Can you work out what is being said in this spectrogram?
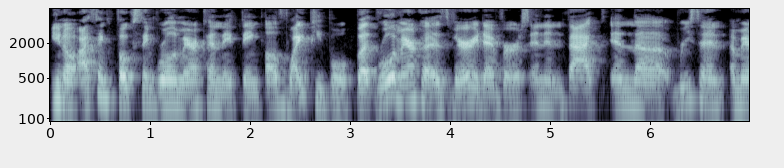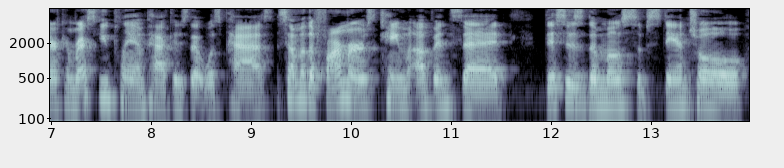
you know, I think folks think rural America and they think of white people, but rural America is very diverse. And in fact, in the recent American Rescue Plan package that was passed, some of the farmers came up and said, this is the most substantial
